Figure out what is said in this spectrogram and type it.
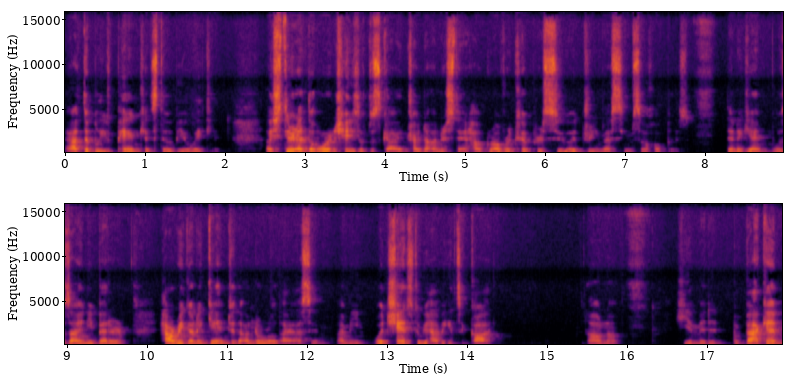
I have to believe Pan can still be awakened. I stared at the orange haze of the sky and tried to understand how Grover could pursue a dream that seemed so hopeless. Then again, was I any better? How are we going to get into the underworld? I asked him. I mean, what chance do we have against a god? Don't know, he admitted. But back at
